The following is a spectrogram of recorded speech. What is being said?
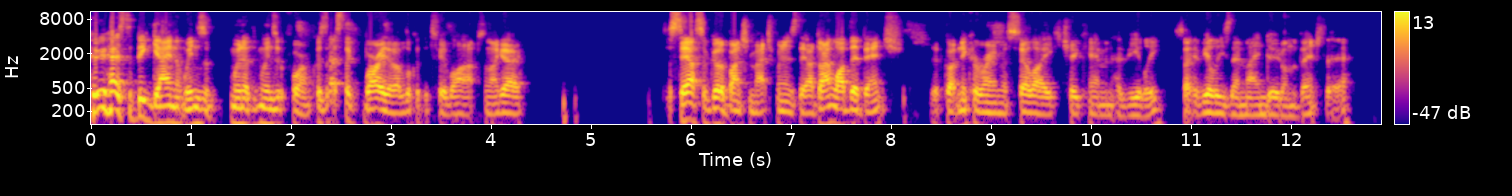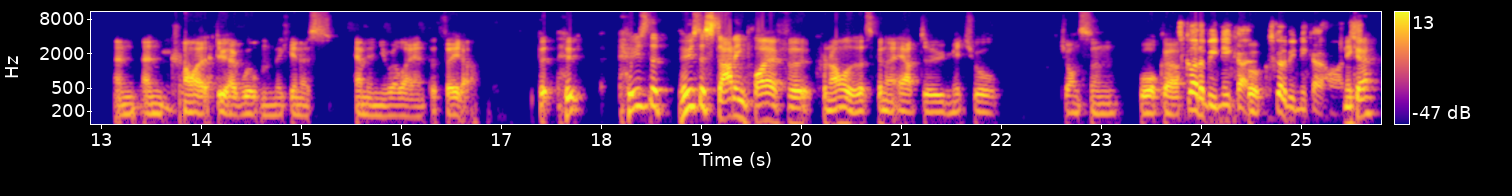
Who has the big game that wins them when it wins it for them? Because that's the worry that I look at the two lineups and I go, Souths have got a bunch of match winners there. I don't love their bench. They've got Nikorima, Sele, Choo-Kam, and Havili. So Havili's their main dude on the bench there. And and mm. Cronulla do have Wilton, McInnes, Hamlin-Uele, and Fifita. But who who's the who's the starting player for Cronulla that's going to outdo Mitchell, Johnson, Walker. It's got to be Nicho. Cook. It's got to be Nicho Hynes. Nicho.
